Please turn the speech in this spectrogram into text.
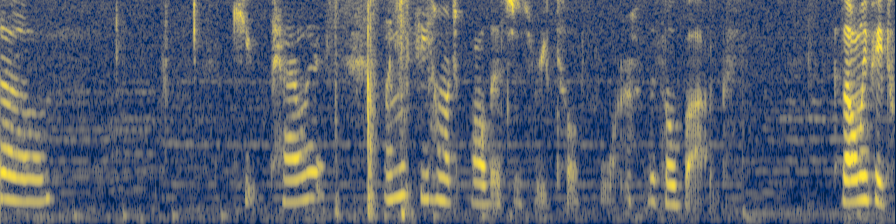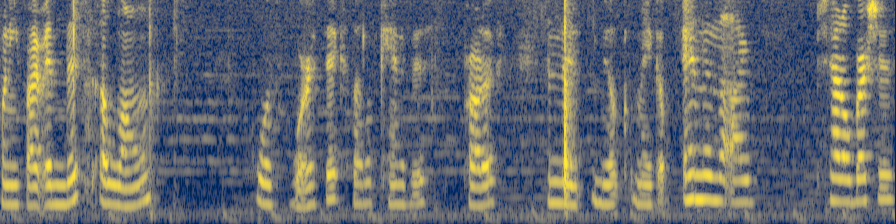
So, cute palette. Let me see how much all this is retailed for. This whole box. Because I only paid 25 and this alone was worth it because I love cannabis products. And then milk makeup. And then the eye shadow brushes.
